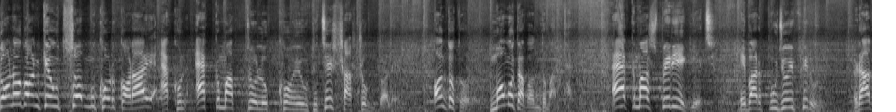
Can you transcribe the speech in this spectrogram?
জনগণকে উৎসব মুখর করায় এখন একমাত্র লক্ষ্য হয়ে উঠেছে শাসক দলের অন্তত মমতা বন্দ্যোপাধ্যায়। এক মাস পেরিয়ে গিয়েছে, এবার পুজোয় ফিরুন। রাত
